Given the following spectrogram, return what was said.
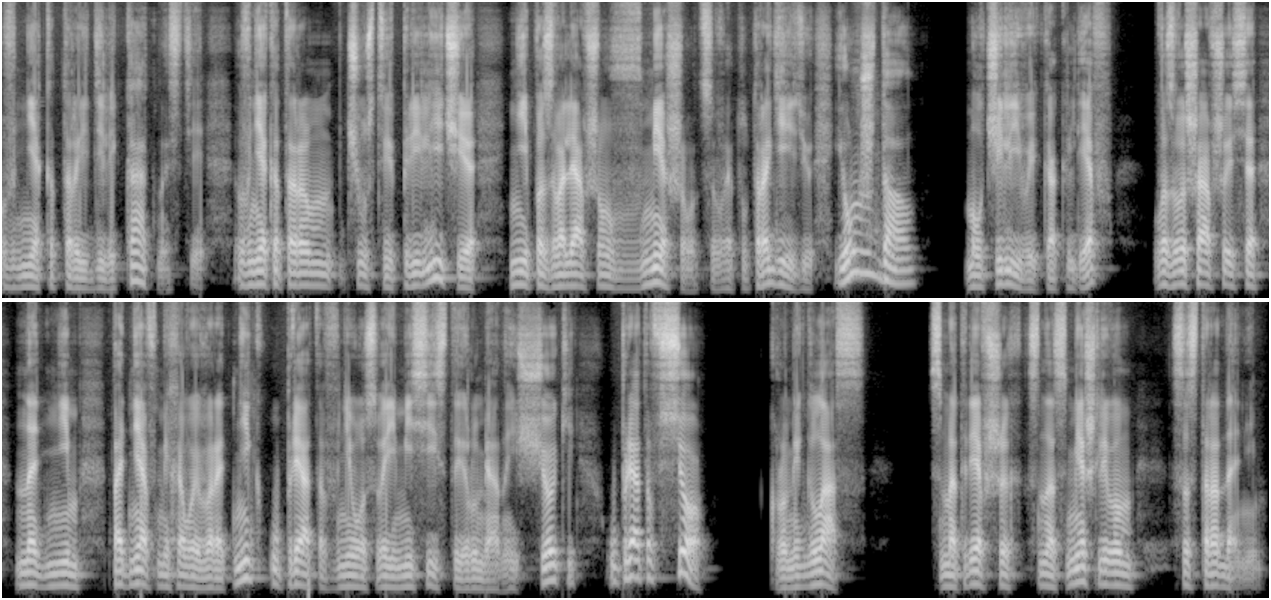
в некоторой деликатности, в некотором чувстве приличия, не позволявшем вмешиваться в эту трагедию. И он ждал, молчаливый, как лев, возвышавшийся над ним, подняв меховой воротник, упрятав в него свои мясистые румяные щеки, упрятав все, кроме глаз, смотревших с насмешливым состраданием.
